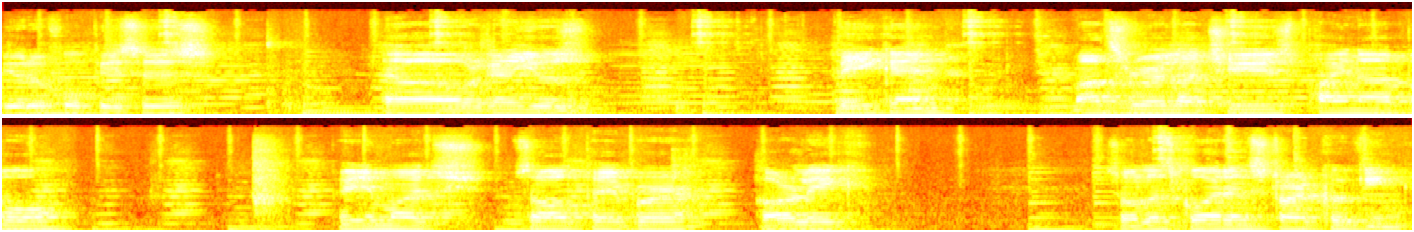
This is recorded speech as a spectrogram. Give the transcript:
beautiful pieces. Uh, we're gonna use bacon, mozzarella cheese, pineapple, pretty much salt, pepper, garlic. So let's go ahead and start cooking.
